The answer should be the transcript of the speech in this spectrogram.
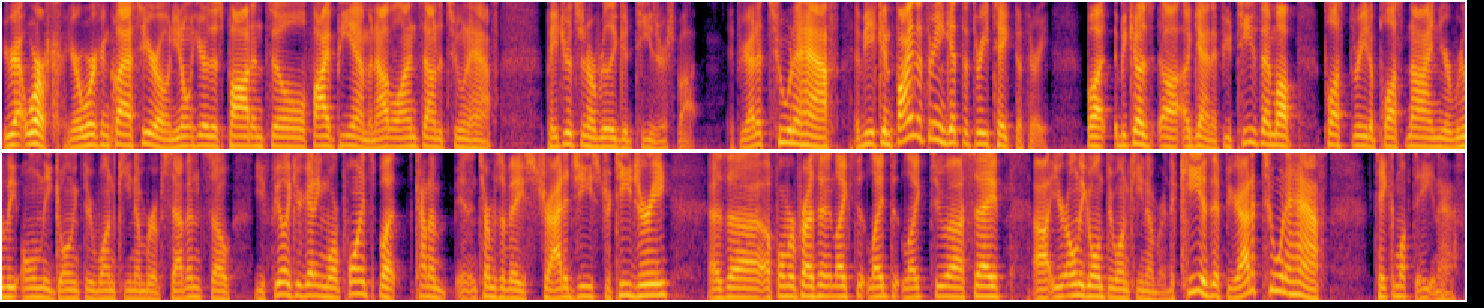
you're at work, you're a working class hero, and you don't hear this pod until 5 p.m., and now the line's down to two and a half, Patriots are in a really good teaser spot. If you're at a two and a half, if you can find the three and get the three, take the three. But because, uh, again, if you tease them up plus three to plus nine, you're really only going through one key number of seven. So you feel like you're getting more points, but kind of in terms of a strategy, strategery, as a, a, former president likes to, like like to uh, say, uh, you're only going through one key number. The key is if you're at a two and a half, take them up to eight and a half.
